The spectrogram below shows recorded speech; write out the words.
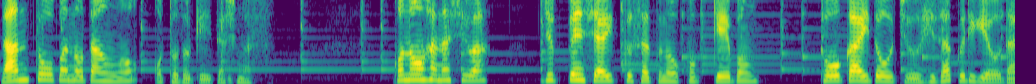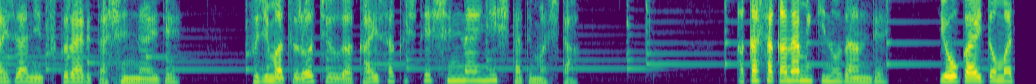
乱闘場の段をお届けいたします。このお話は十編者一句作の滑稽本東海道中膝栗毛を題材に作られた信内で藤松路中が改作して信内に仕立てました。赤坂並木の段で妖怪と間違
